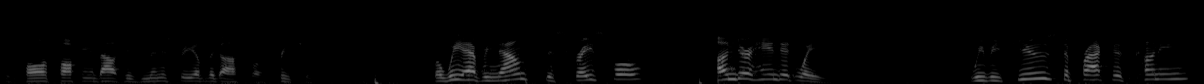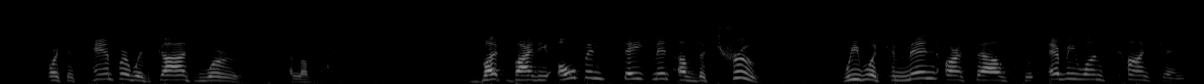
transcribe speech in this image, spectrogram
This is Paul talking about his ministry of the gospel of preaching. But we have renounced disgraceful, underhanded ways. We refuse to practice cunning or to tamper with God's word. I love that. But by the open statement of the truth, we would commend ourselves to everyone's conscience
